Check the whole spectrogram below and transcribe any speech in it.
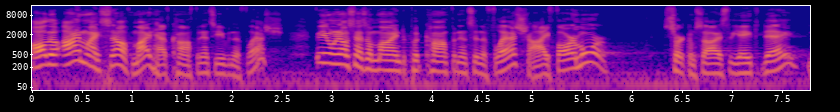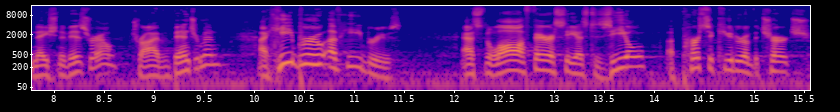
Although I myself might have confidence even in the flesh, if anyone else has a mind to put confidence in the flesh, I far more. Circumcised the eighth day, nation of Israel, tribe of Benjamin, a Hebrew of Hebrews, as to the law, a Pharisee, as to zeal, a persecutor of the church,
